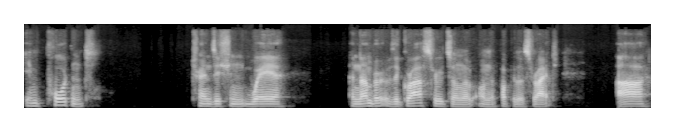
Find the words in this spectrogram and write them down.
important transition where a number of the grassroots on the on the populist right are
